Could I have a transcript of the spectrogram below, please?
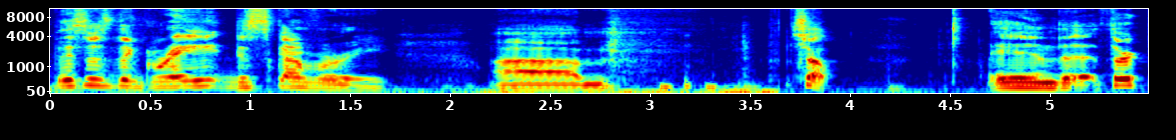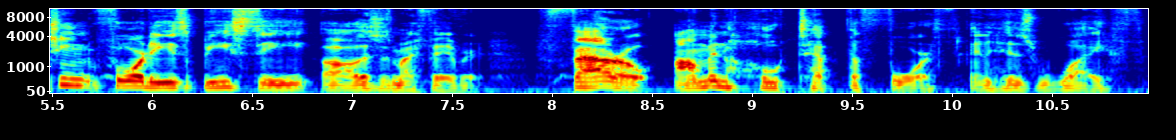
This was the great discovery. Um, so, in the 1340s BC, oh, this is my favorite. Pharaoh Amenhotep IV and his wife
